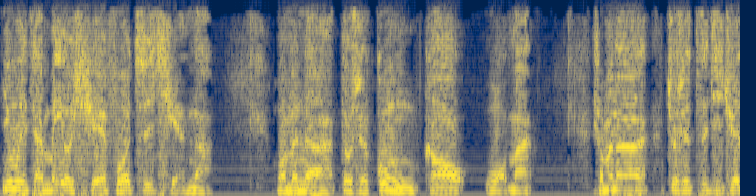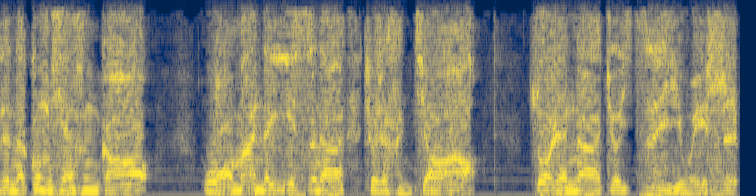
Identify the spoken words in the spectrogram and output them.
因为在没有学佛之前呢，我们呢都是贡高我慢，什么呢？就是自己觉得呢贡献很高，我慢的意思呢就是很骄傲，做人呢就自以为是。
